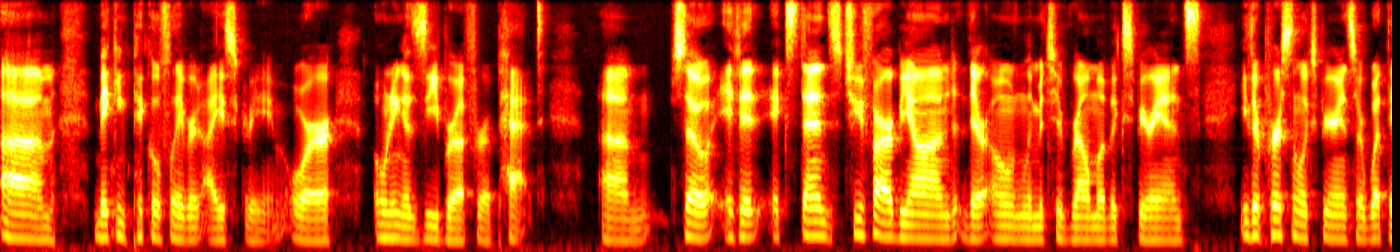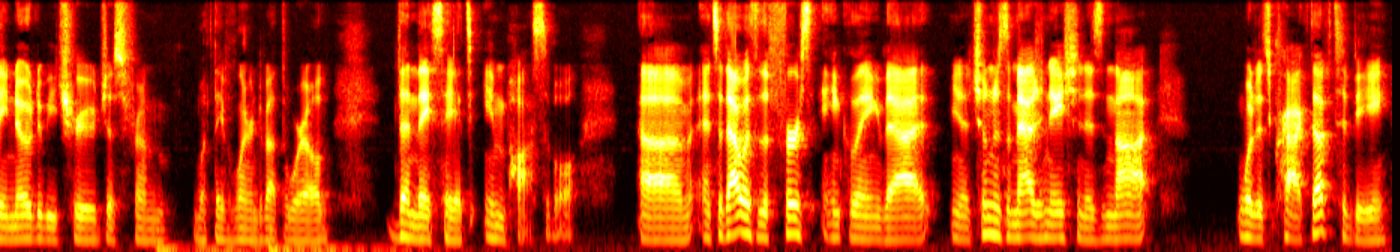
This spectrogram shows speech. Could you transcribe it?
um, making pickle flavored ice cream or owning a zebra for a pet. Um, so if it extends too far beyond their own limited realm of experience, either personal experience or what they know to be true just from what they've learned about the world, then they say it's impossible. Um, and so that was the first inkling that you know children's imagination is not what it's cracked up to be.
